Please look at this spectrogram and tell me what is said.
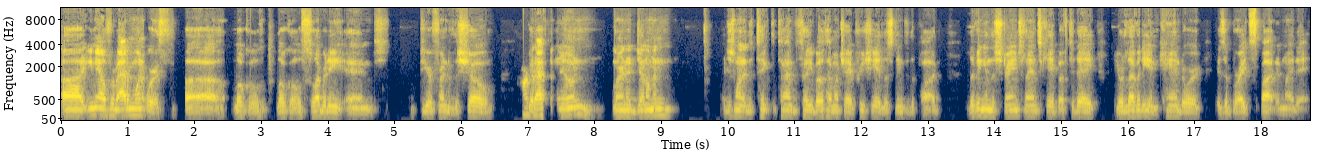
Uh, email from Adam Wentworth, uh, local local celebrity and dear friend of the show. Good afternoon, learned gentlemen. I just wanted to take the time to tell you both how much I appreciate listening to the pod. Living in the strange landscape of today, your levity and candor is a bright spot in my day.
